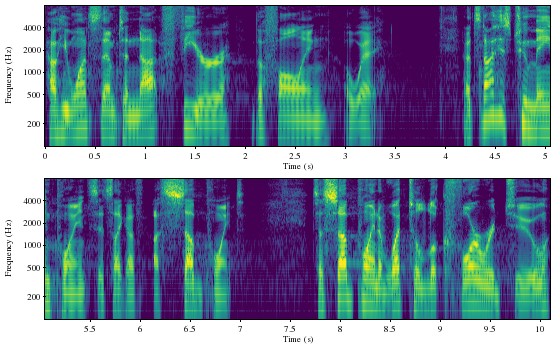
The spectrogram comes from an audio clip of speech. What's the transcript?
how he wants them to not fear the falling away. Now, it's not his two main points, it's like a, a sub point. It's a sub point of what to look forward to,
